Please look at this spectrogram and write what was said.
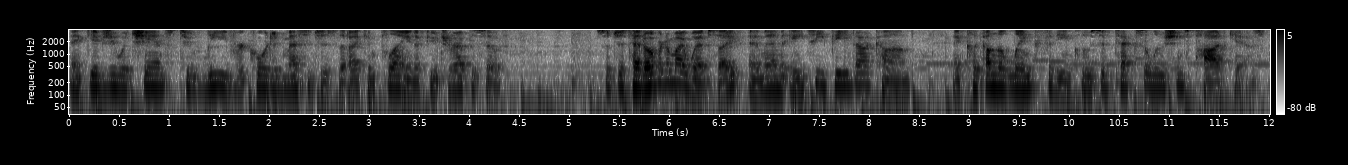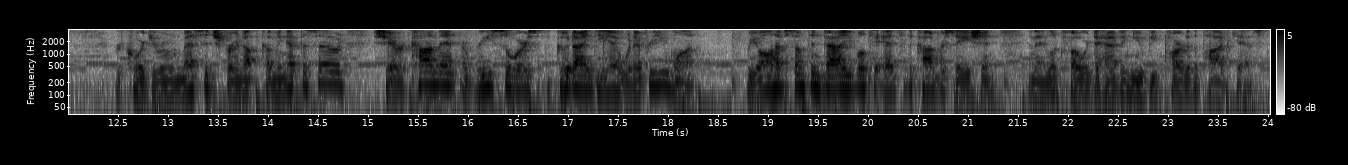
and it gives you a chance to leave recorded messages that I can play in a future episode. So just head over to my website, mmatp.com, and click on the link for the Inclusive Tech Solutions podcast. Record your own message for an upcoming episode, share a comment, a resource, a good idea, whatever you want. We all have something valuable to add to the conversation, and I look forward to having you be part of the podcast.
